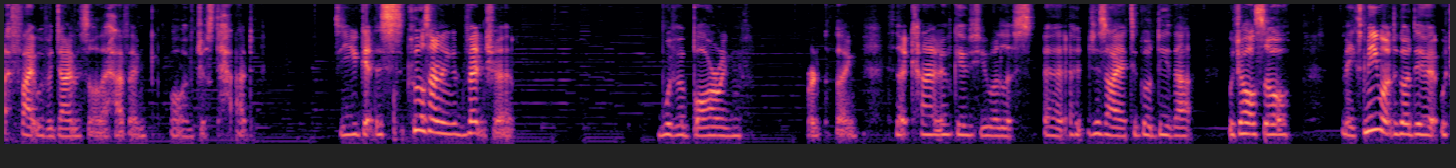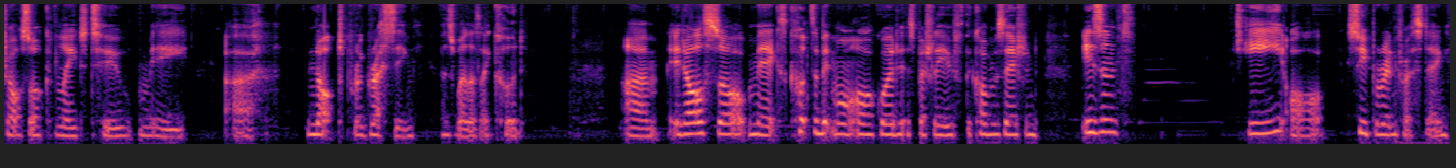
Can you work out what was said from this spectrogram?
a fight with a dinosaur they're having or have just had. So you get this cool sounding adventure with a boring front thing. So it kind of gives you a, uh, a desire to go do that, which also makes me want to go do it, which also can lead to me uh, not progressing as well as I could. Um, it also makes cuts a bit more awkward, especially if the conversation isn't key or super interesting.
